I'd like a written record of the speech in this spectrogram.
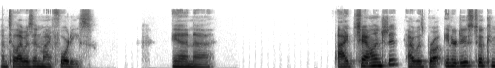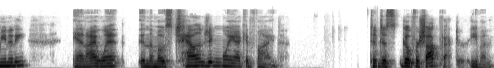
until I was in my 40s, and uh, I challenged it. I was brought introduced to a community and I went in the most challenging way I could find to just go for shock factor even.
